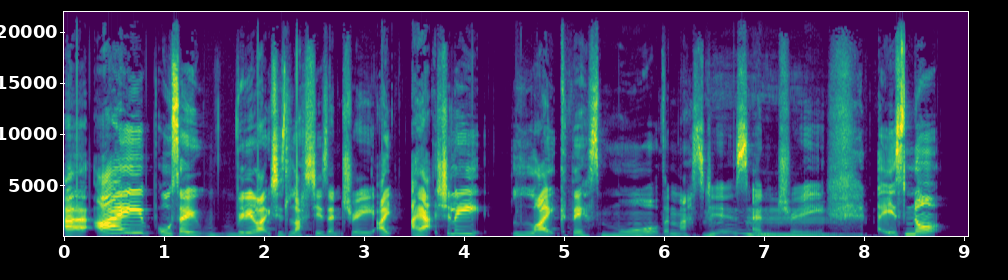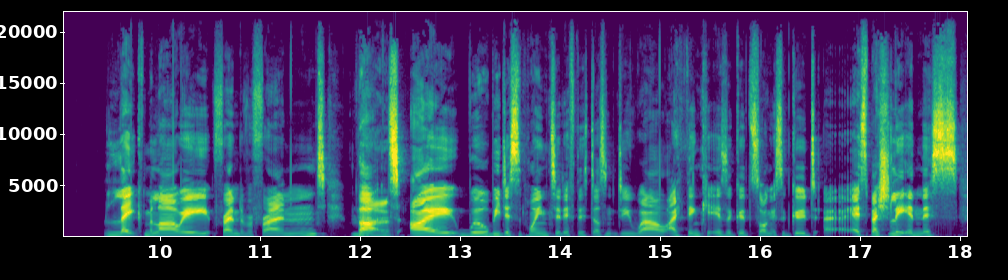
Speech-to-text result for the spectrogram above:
Uh, I also really liked his last year's entry. I, I actually like this more than last year's entry. It's not Lake Malawi, friend of a friend, but I will be disappointed if this doesn't do well. I think it is a good song. It's a good, uh, especially in this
